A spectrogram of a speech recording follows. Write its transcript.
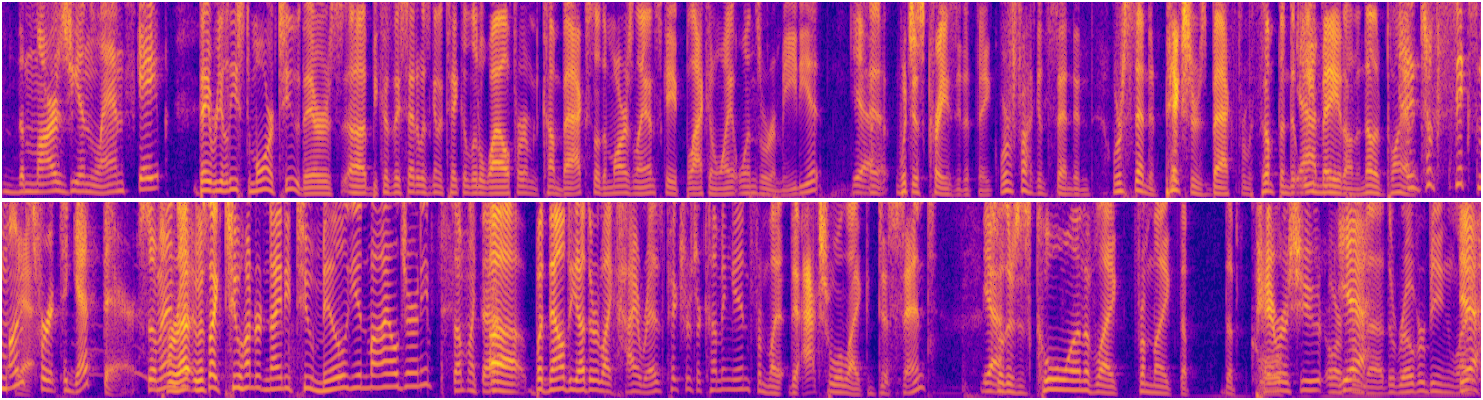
the Marsian landscape. They released more too. There's uh, because they said it was going to take a little while for him to come back. So the Mars landscape black and white ones were immediate. Yeah. Uh, which is crazy to think. We're fucking sending we're sending pictures back from something that Yeah, we dude. made on another planet. And it took six months Yeah. for it to get there. So For, imagine it was like 292 million mile journey. something like that. Uh, but now the other like high res pictures are coming in from like the actual like descent. yeah. So there's this cool one of like from like the the parachute or Yeah. from the, the rover being like Yeah.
